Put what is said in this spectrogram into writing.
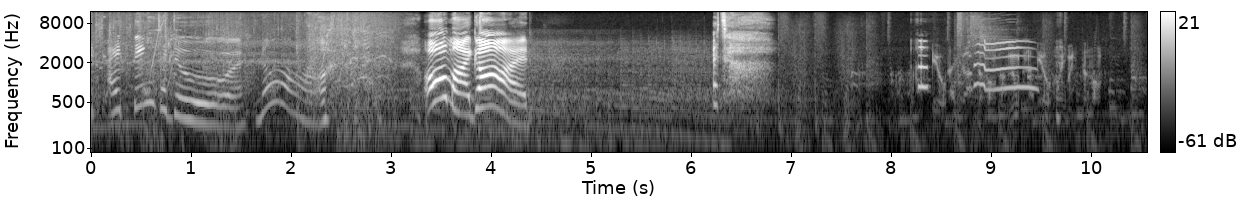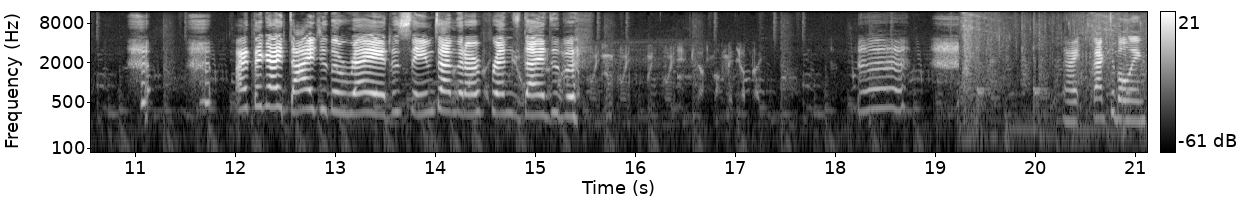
I, I think to do. No. Oh my god! I think I died to the ray at the same time that our friends died to the. Alright, back to bowling.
